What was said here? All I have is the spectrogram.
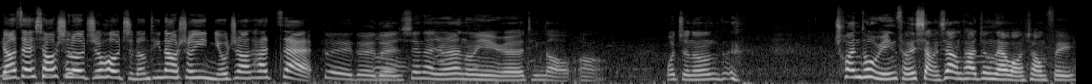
然后在消失了之后只能听到声音，你又知道他在。对对对，现在仍然能隐约听到，嗯，我只能 穿透云层，想象他正在往上飞。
